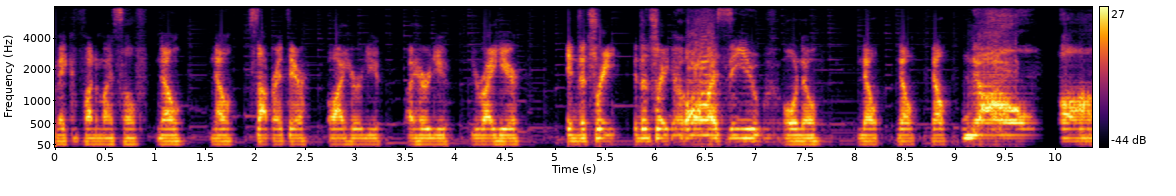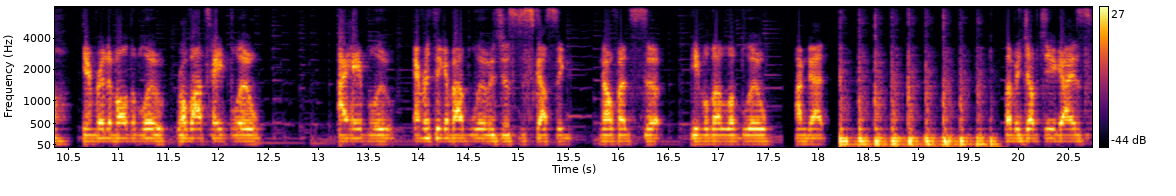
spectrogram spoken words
making fun of myself. No, no, stop right there. Oh, I heard you. I heard you. You're right here. In the tree. In the tree. Oh, I see you. Oh, no. No, no, no. No! Oh, get rid of all the blue. Robots hate blue. I hate blue. Everything about blue is just disgusting. No offense to people that love blue. I'm dead. Let me jump to you guys.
